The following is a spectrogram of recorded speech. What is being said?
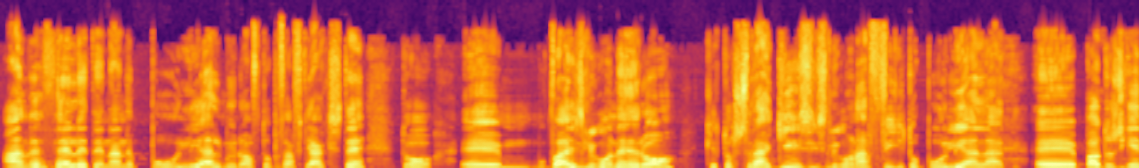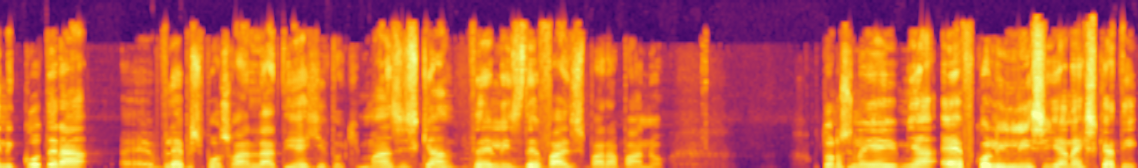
Αν δεν θέλετε να είναι πολύ αλμυρό αυτό που θα φτιάξετε, το ε, βάζεις λίγο νερό και το στραγγίζει λίγο να φύγει το πολύ αλάτι. Ε, Πάντως γενικότερα ε, βλέπεις πόσο αλάτι έχει, δοκιμάζεις και αν θέλεις δεν βάζεις παραπάνω. Τόνος είναι μια εύκολη λύση για να έχεις κάτι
